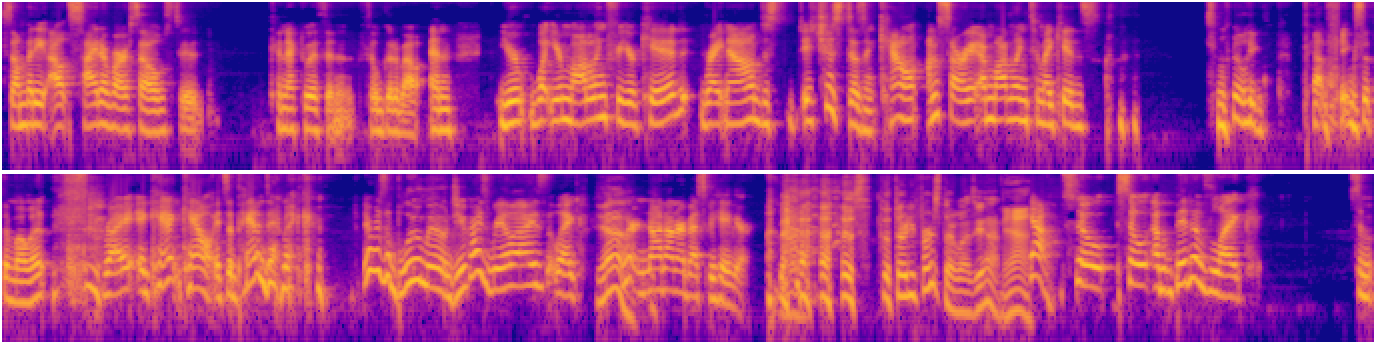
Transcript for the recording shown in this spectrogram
somebody outside of ourselves to connect with and feel good about. And you're what you're modeling for your kid right now just it just doesn't count. I'm sorry. I'm modeling to my kids some really bad things at the moment, right? It can't count. It's a pandemic. there was a blue moon. Do you guys realize like Yeah. we're not on our best behavior? the 31st there was, yeah. Yeah. yeah so so a bit of like some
